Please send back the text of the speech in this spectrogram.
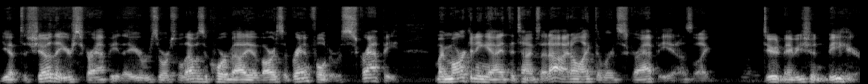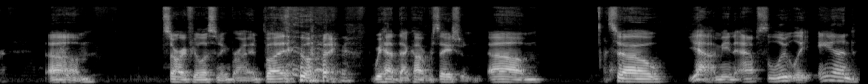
You have to show that you're scrappy, that you're resourceful. That was a core value of ours at Brandfolder was scrappy. My marketing guy at the time said, "Oh, I don't like the word scrappy," and I was like, "Dude, maybe you shouldn't be here." Um, sorry if you're listening, Brian, but like, we had that conversation. Um, so yeah, I mean, absolutely. And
